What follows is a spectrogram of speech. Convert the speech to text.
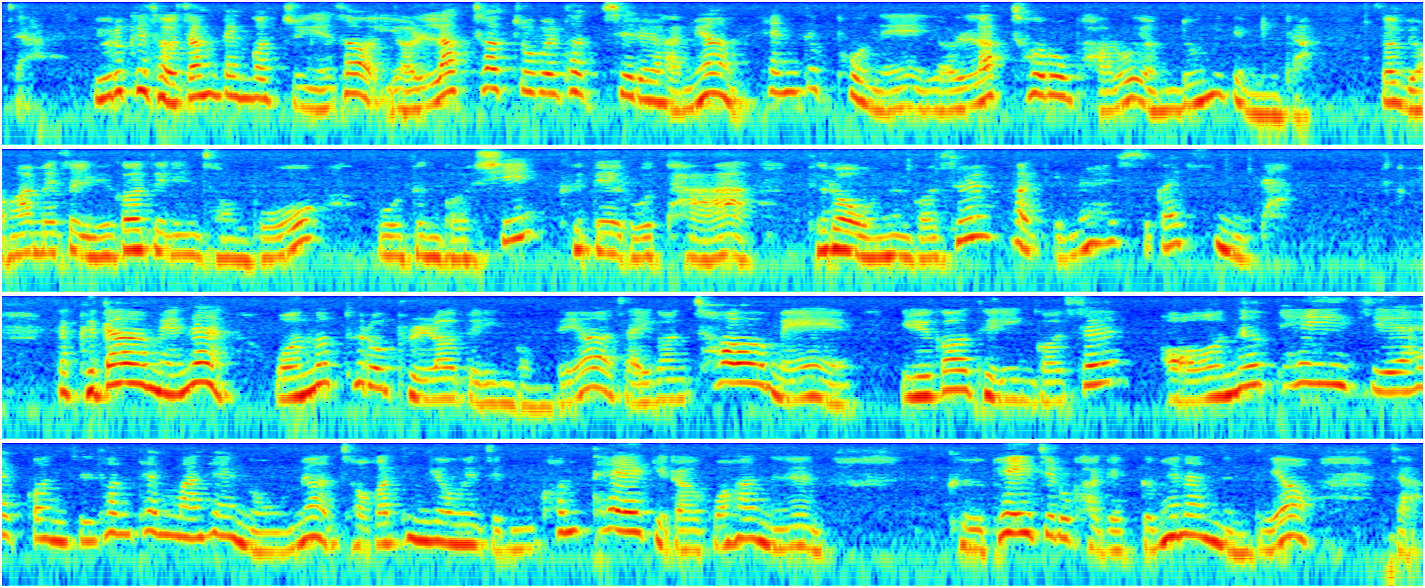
자, 이렇게 저장된 것 중에서 연락처 쪽을 터치를 하면 핸드폰에 연락처로 바로 연동이 됩니다. 그래서 명함에서 읽어드린 정보 모든 것이 그대로 다 들어오는 것을 확인을 할 수가 있습니다. 자, 그 다음에는 원노트로 불러드린 건데요. 자, 이건 처음에 읽어드린 것을 어느 페이지에 할 건지 선택만 해 놓으면 저 같은 경우에 지금 컨택이라고 하는 그 페이지로 가게끔 해놨는데요. 자,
